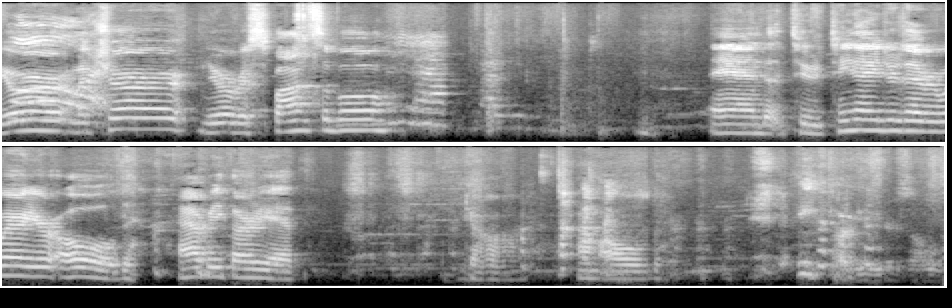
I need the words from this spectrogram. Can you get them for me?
You're four. mature. You're responsible. And to teenagers everywhere, you're old. Happy 30th. God, I'm old. He's 30 years old.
